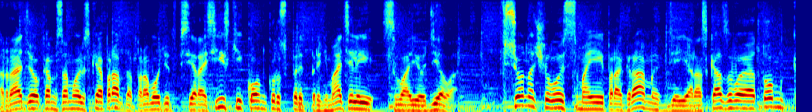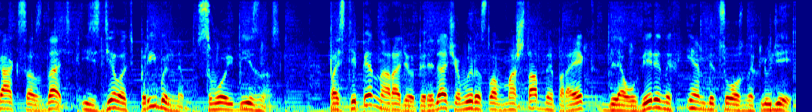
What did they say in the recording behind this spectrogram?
Радио «Комсомольская правда» проводит всероссийский конкурс предпринимателей «Свое дело». Все началось с моей программы, где я рассказываю о том, как создать и сделать прибыльным свой бизнес. Постепенно радиопередача выросла в масштабный проект для уверенных и амбициозных людей.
